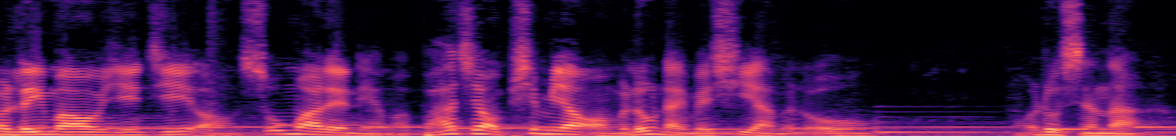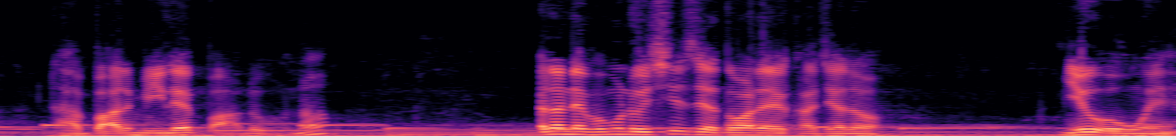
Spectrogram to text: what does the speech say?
နော်လိမ္မာအောင်ယဉ်ကျေးအောင်စိုးမတဲ့နေရာမှာဘာကြောင့်ဖြစ်မြောက်အောင်မလုပ်နိုင်ပဲရှိရမလို့အဲ့လိုစဉ်းစားတာဒါပါရမီလဲပါလို့နော်အဲ့ဒါနဲ့ဘုံဘုံတို့ရှေ့ဆက်သွားတဲ့အခါကျတော့မြို့အဝင်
